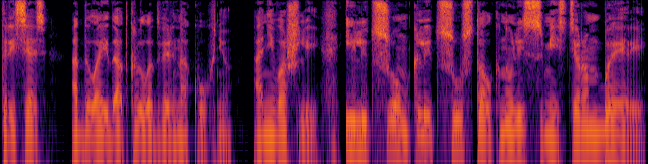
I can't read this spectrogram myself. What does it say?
Трясясь, Аделаида открыла дверь на кухню. Они вошли и лицом к лицу столкнулись с мистером Берри.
